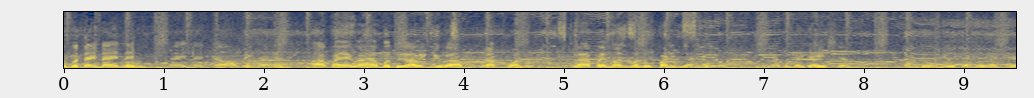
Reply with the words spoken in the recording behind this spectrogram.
બધા નાઈ નાઈ નાઈ નાઈ જવા માંડ્યા ભાઈ વાહ બધું આવી ગયું આ રાખવાનું. એટલે આ ભાઈ માન ઉપાડી જાય એવા બધા જાય છે. સમજો વ્યૂ તો છે.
